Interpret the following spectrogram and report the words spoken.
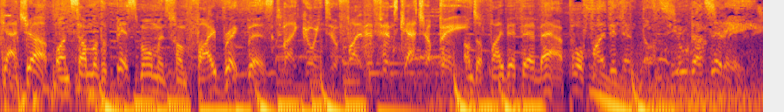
Catch up on some of the best moments from 5 Breakfast by going to 5FM's catch up page on the 5FM app or 5FM.co.za.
